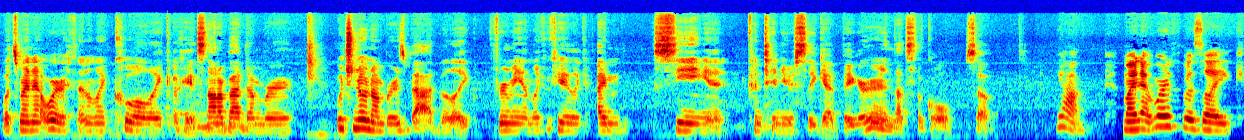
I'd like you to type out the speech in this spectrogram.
what's my net worth? And I'm like, cool, like, okay, it's not a bad number, which no number is bad, but like for me, I'm like, okay, like I'm seeing it continuously get bigger and that's the goal. So, yeah. My net worth was like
